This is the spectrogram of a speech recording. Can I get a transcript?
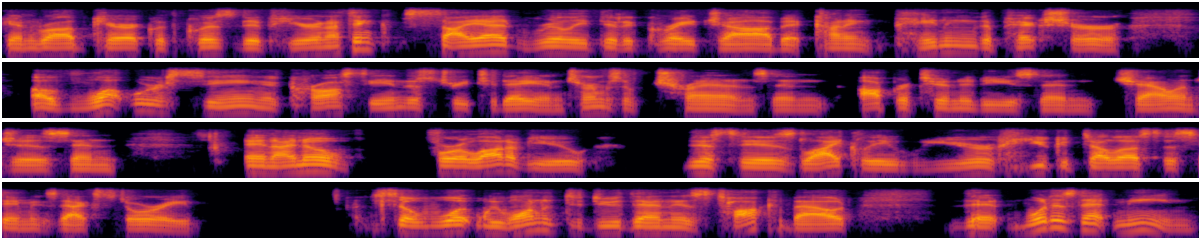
Again, Rob Carrick with Quisitive here, and I think Syed really did a great job at kind of painting the picture of what we're seeing across the industry today in terms of trends and opportunities and challenges. And and I know for a lot of you, this is likely you're you could tell us the same exact story so what we wanted to do then is talk about that what does that mean?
